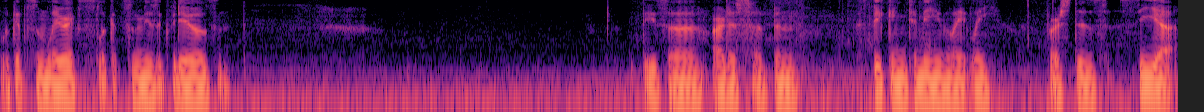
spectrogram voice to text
look at some lyrics, look at some music videos, and these uh, artists have been speaking to me lately. First is Sia,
